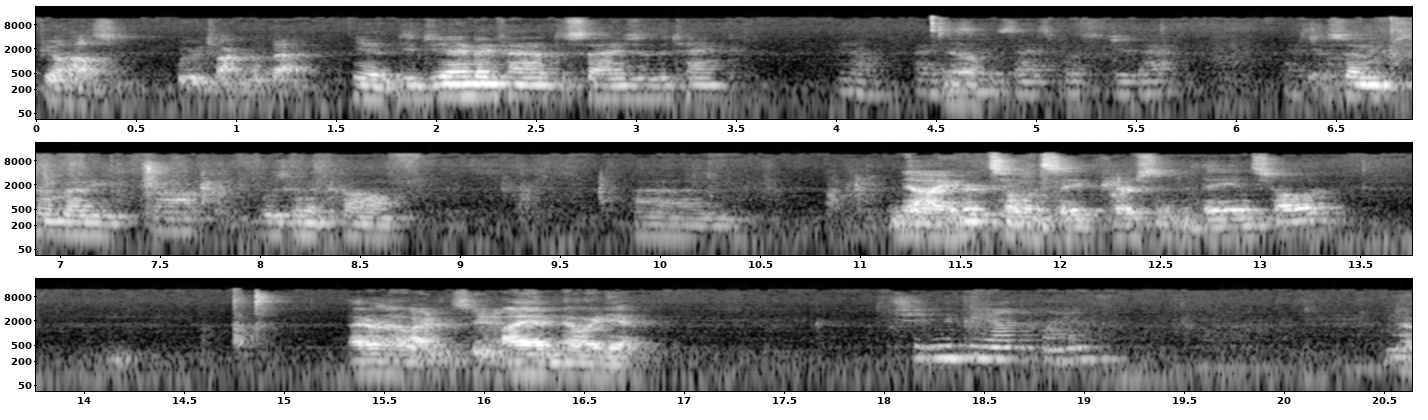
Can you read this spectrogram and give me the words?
field house, we were talking about that. Yeah, did anybody find out the size of the tank? No, I No. was I supposed to do that? Some, somebody thought- was gonna call. Um, No, I heard someone say Pearson, did they install it? I don't know, I haven't seen it. I have no idea. Shouldn't it be on the plan? No,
